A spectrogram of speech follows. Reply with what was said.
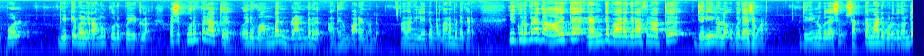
ഇപ്പോൾ വി ബൽറാമും കുറിപ്പ് എഴുതിയിട്ടുള്ളത് പക്ഷെ കുറിപ്പിനകത്ത് ഒരു വമ്പൻ ബ്ലണ്ടർ അദ്ദേഹം പറയുന്നുണ്ട്. അതാണ് ഇതിൽ ഏറ്റവും പ്രധാനപ്പെട്ട കാര്യം. ഈ കുറിപ്പിനകത്ത് ആദ്യത്തെ രണ്ട് പാരഗ്രാഫിനകത്ത് ജലീലിനുള്ള ഉപദേശമാണ്. ജലീലിന് ഉപദേശം ശക്തമായിട്ട് കൊടുക്കുന്നുണ്ട്.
